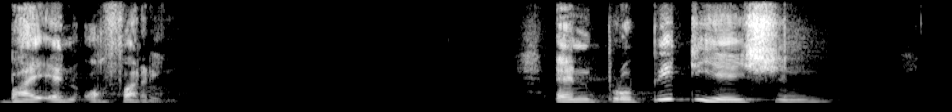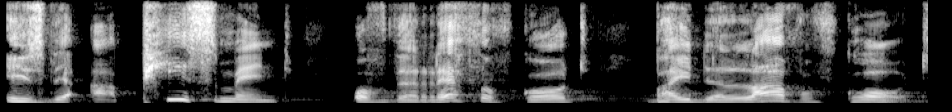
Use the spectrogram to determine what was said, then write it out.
by an offering. And propitiation is the appeasement of the wrath of God by the love of God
